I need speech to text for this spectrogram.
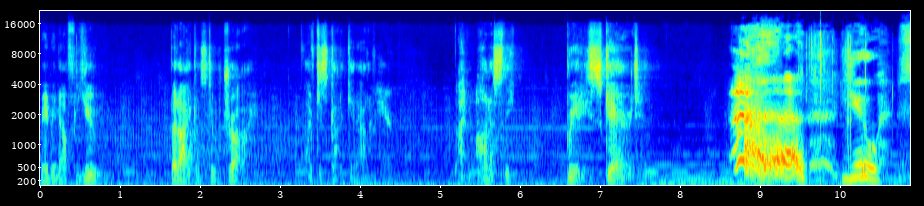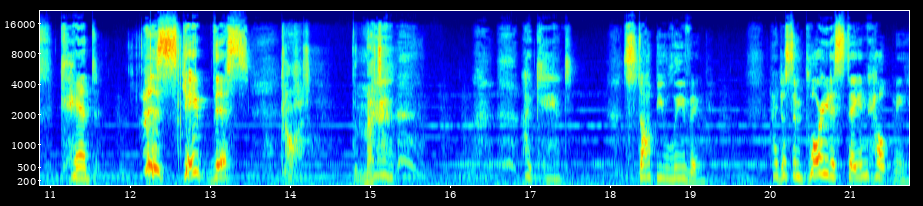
maybe not for you, but I can still try. I've just got to get out of here. I'm honestly really scared. You can't escape this! God, the metal. I can't stop you leaving. I just implore you to stay and help me,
